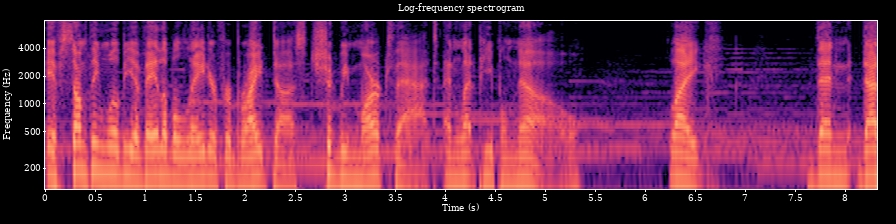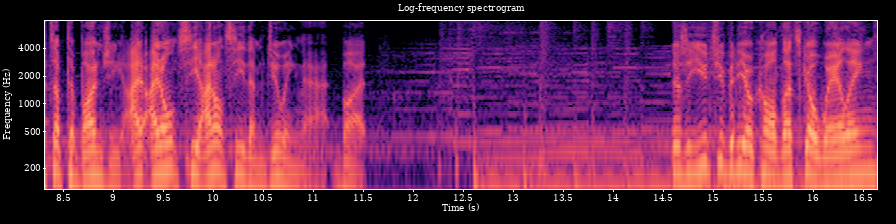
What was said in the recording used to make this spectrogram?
if something will be available later for Bright Dust, should we mark that and let people know? Like, then that's up to Bungie. I, I don't see I don't see them doing that, but there's a YouTube video called Let's Go Whaling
